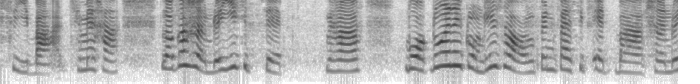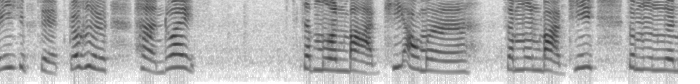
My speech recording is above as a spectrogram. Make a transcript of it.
54 บาทใช่ไหมคะเราก็หารด้วย 27 นะคะ บวกด้วยในกลุ่มที่ 2 เป็น 81 บาท หารด้วย 27 ก็คือหารด้วยจำนวนบาทที่เอามาจำนวนบาทที่จำนวนเงิน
